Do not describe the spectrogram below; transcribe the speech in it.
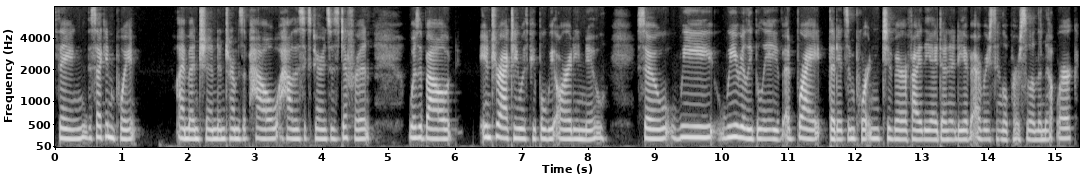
thing the second point i mentioned in terms of how how this experience is different was about interacting with people we already knew so we we really believe at Bright that it's important to verify the identity of every single person on the network.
